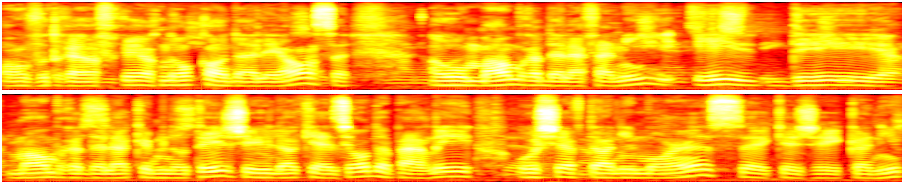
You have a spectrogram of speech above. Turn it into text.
on voudrait offrir nos condoléances aux membres de la famille et des membres de la communauté. J'ai eu l'occasion de parler au chef Donny Morris, que j'ai connu,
